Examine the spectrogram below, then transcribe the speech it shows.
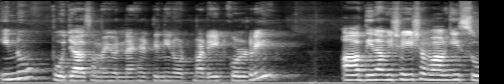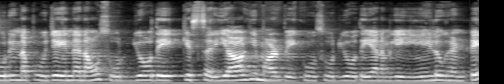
ಇನ್ನು ಪೂಜಾ ಸಮಯವನ್ನು ಹೇಳ್ತೀನಿ. ನೋಟ್ ಮಾಡಿ ಇಟ್ಕೊಳ್ರಿ. ಆ ದಿನ ವಿಶೇಷವಾಗಿ ಸೂರ್ಯನ ಪೂಜೆಯನ್ನು ನಾವು ಸೂರ್ಯೋದಯಕ್ಕೆ ಸರಿಯಾಗಿ ಮಾಡಬೇಕು. ಸೂರ್ಯೋದಯ ನಮಗೆ ಏಳು ಗಂಟೆ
